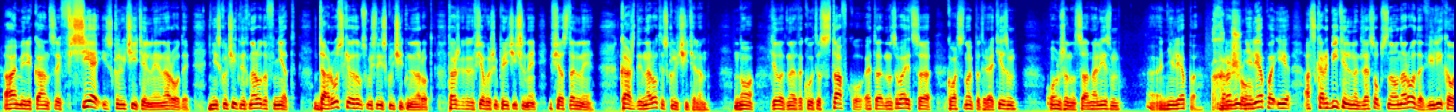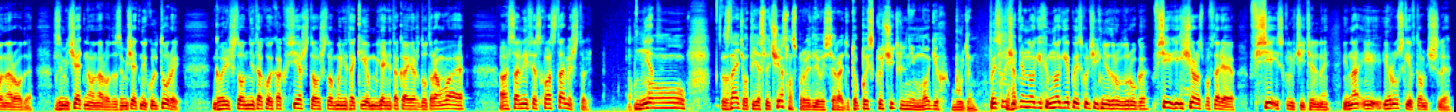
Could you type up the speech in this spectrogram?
А американцы, все исключительные народы. Не исключительных народов нет. Да, русские в этом смысле исключительный народ, так же, как и все вышеперечисленные и все остальные. Каждый народ исключителен. Но делать на это какую-то ставку, это называется квасной патриотизм, он же национализм, нелепо. Хорошо. Нелепо и оскорбительно для собственного народа, великого народа, замечательного народа, замечательной культурой. Говорить, что он не такой, как все, что, что мы не такие, я не такая, я жду трамвая. А остальные все с хвостами, что ли? Нет. Ну, знаете, вот если честно, справедливости ради, то по исключительнее многих будем. По исключительнее Я... многих, и многие по исключительнее друг друга. Все, еще раз повторяю, все исключительные, и, на, и, и русские в том числе.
